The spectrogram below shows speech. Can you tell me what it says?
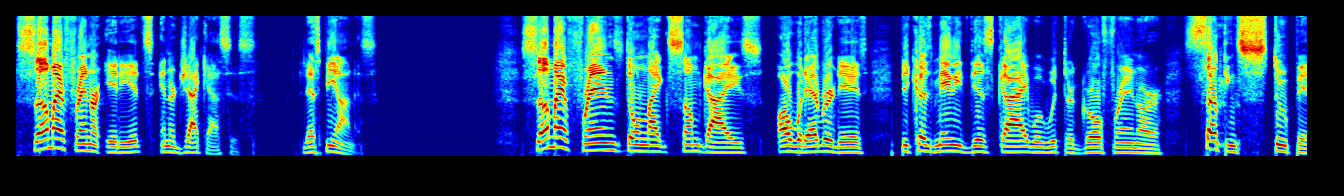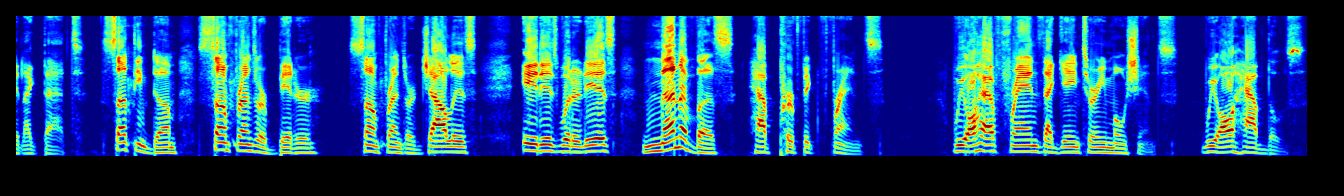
Some of my friends are idiots and are jackasses. Let's be honest. Some of my friends don't like some guys or whatever it is because maybe this guy was with their girlfriend or something stupid like that something dumb. Some friends are bitter. Some friends are jealous. It is what it is. None of us have perfect friends. We all have friends that get into our emotions. We all have those.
